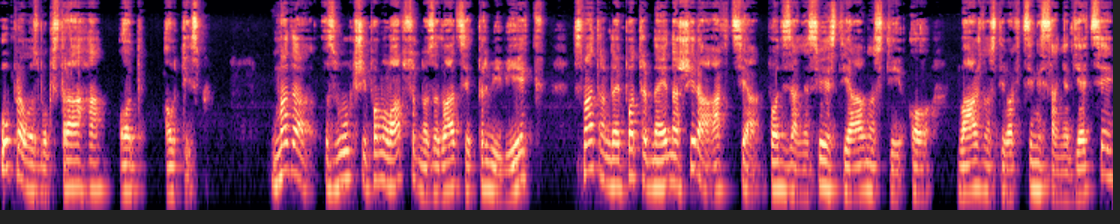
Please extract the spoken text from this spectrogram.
upravo zbog straha od autizma. Mada zvuči pomalo absurdno za 21. vijek, Smatram da je potrebna jedna šira akcija podizanja svijesti javnosti o važnosti vakcinisanja djece,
